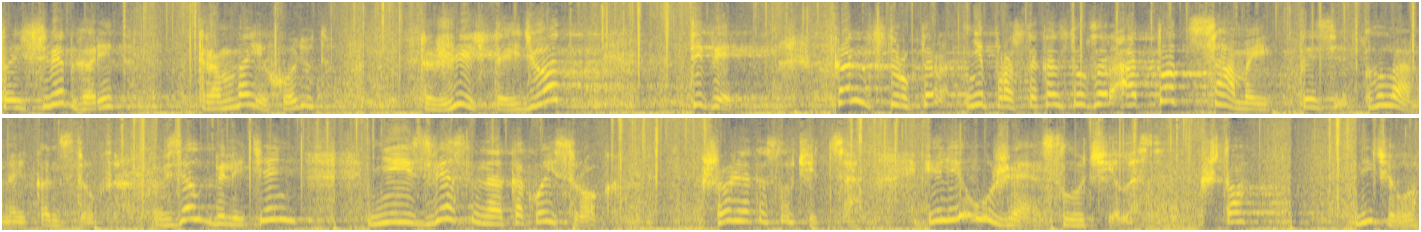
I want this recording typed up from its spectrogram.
То есть свет горит, трамваи ходят, то жизнь-то идет, Теперь, конструктор, не просто конструктор, а тот самый, то есть главный конструктор, взял бюллетень неизвестно на какой срок. Что же это случится? Или уже случилось? Что? Ничего.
